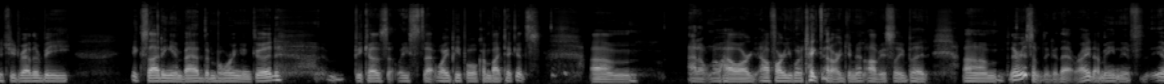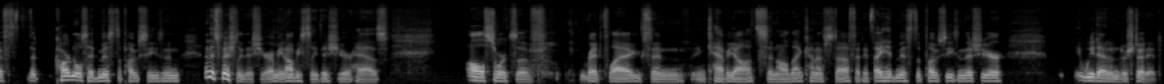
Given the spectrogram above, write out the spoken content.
that you'd rather be exciting and bad than boring and good, because at least that way people will come buy tickets. Um, I don't know how arg- how far you want to take that argument, obviously, but um, there is something to that, right? I mean, if if the Cardinals had missed the postseason, and especially this year, I mean, obviously this year has all sorts of red flags and, and caveats and all that kind of stuff. And if they had missed the postseason this year, we'd have understood it.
